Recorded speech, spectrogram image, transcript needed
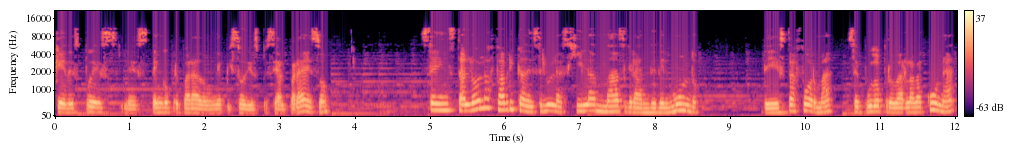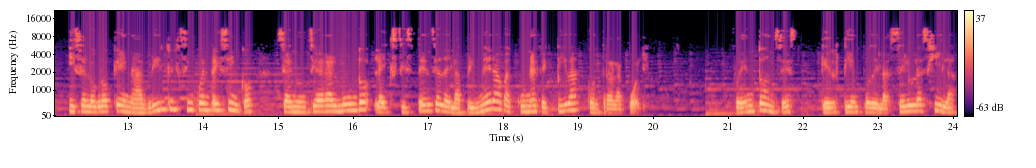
que después les tengo preparado un episodio especial para eso, se instaló la fábrica de células Gila más grande del mundo. De esta forma, se pudo probar la vacuna y se logró que en abril del 55 se anunciara al mundo la existencia de la primera vacuna efectiva contra la polio. Fue entonces que el tiempo de las células Gila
